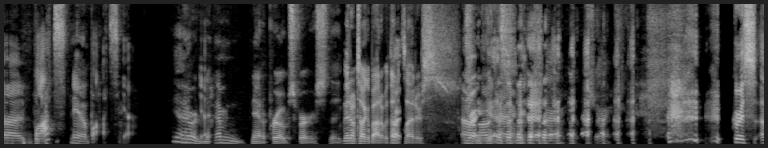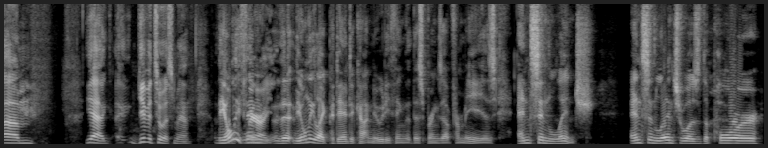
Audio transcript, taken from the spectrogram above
uh, bots, nanobots. Yeah. Yeah, or Yeah. na- I mean nanoprobes first. The, They don't talk about it with Right. outsiders. Oh, Right, okay. yes. sure, sure. Chris, um, yeah, give it to us, man. the only thing, the, the only like pedantic continuity thing that this brings up for me is Ensign Lynch. Ensign Lynch was the poor,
